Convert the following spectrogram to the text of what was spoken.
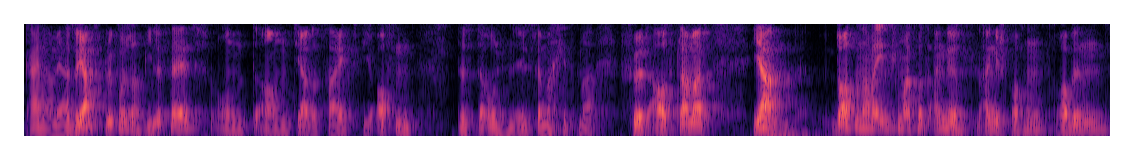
keiner mehr. Also ja, Glückwunsch nach Bielefeld und ähm, ja, das zeigt, wie offen das da unten ist, wenn man jetzt mal Fürth ausklammert. Ja, Dortmund haben wir eben schon mal kurz ange, angesprochen. Robin,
